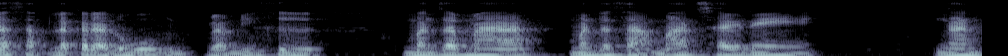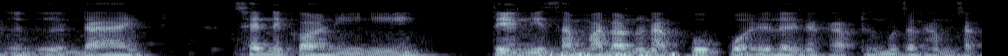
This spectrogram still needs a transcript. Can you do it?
และและกระดาษลูกฟูกแบบนี้คือ มันจะมามันจะสามารถใช้ในงานอื่นๆได้ เช่นในกรณีนี้ เตียงนี้สามารถรับน้ำหนักผู้ป่วยได้เลยนะครับ ถึงมันจะทำจาก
